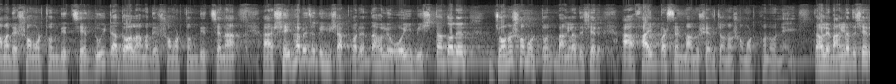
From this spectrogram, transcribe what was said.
আমাদের সমর্থন দিচ্ছে, দুইটা দল আমাদের সমর্থন দিচ্ছে না সেইভাবে যদি হিসাব করেন, তাহলে ওই বিশটা দলের জনসমর্থন বাংলাদেশের ফাইভ পার্সেন্ট মানুষের জনসমর্থনও নেই। তাহলে বাংলাদেশের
